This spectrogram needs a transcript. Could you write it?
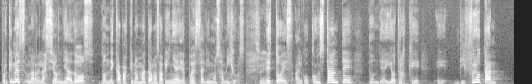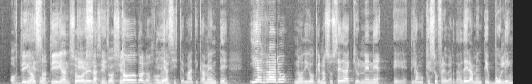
Porque no es una relación de a dos donde capaz que nos matamos a piña y después salimos amigos. Esto es algo constante, donde hay otros que eh, disfrutan Hostigan, eso. fustigan sobre Esa- la situación. todos los días sistemáticamente. Y es raro, no digo que no suceda, que un nene, eh, digamos, que sufre verdaderamente bullying,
